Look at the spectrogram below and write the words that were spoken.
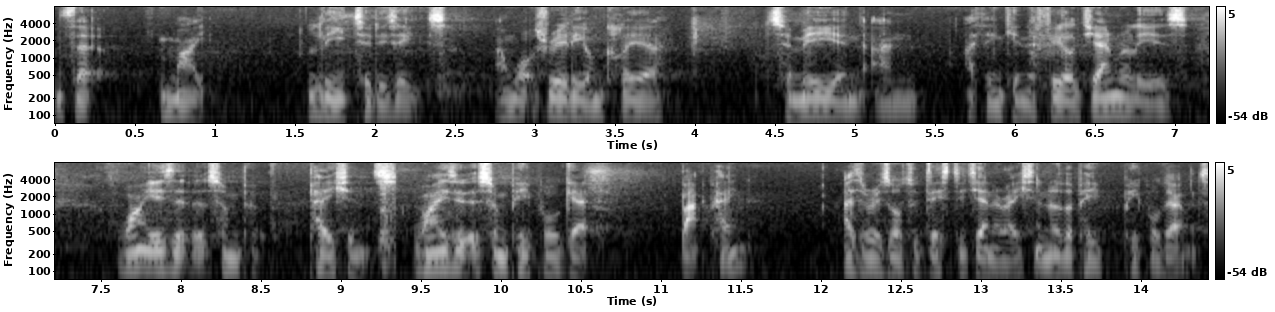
that might lead to disease. And what's really unclear to me and, and I think in the field generally is why is it that some patients, why is it that some people get back pain as a result of disc degeneration and other pe- people don't?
